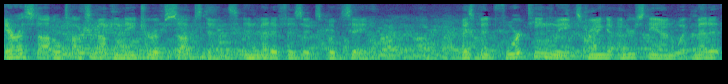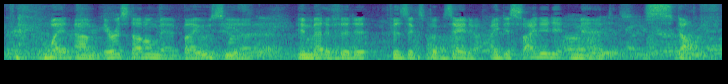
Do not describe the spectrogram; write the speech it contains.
Aristotle talks about the nature of substance in Metaphysics Book Zeta. I spent 14 weeks trying to understand what, meta, what um, Aristotle meant by ousia in Metaphysics Book Zeta. I decided it meant stuff,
